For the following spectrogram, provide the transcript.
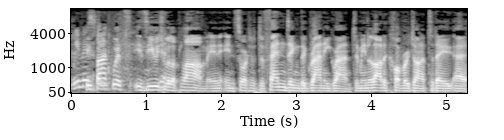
He's back him. with his usual aplomb in, in sort of defending the Granny Grant. I mean, a lot of coverage on it today. Uh,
